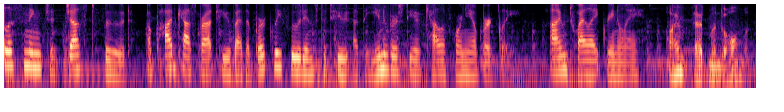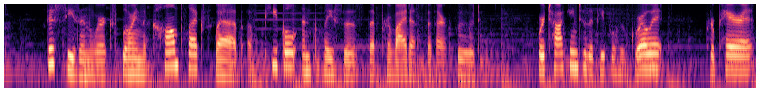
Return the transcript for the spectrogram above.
listening to Just Food, a podcast brought to you by the Berkeley Food Institute at the University of California, Berkeley. I'm Twilight Greenaway. I'm Edmund Almond. This season, we're exploring the complex web of people and places that provide us with our food. We're talking to the people who grow it, prepare it,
